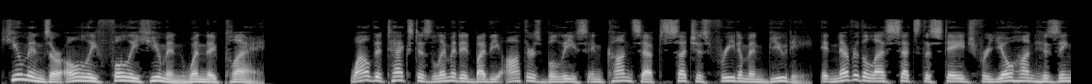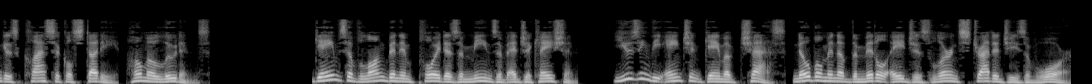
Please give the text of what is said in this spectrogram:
"...humans are only fully human when they play." While the text is limited by the author's beliefs in concepts such as freedom and beauty, it nevertheless sets the stage for Johan Huizinga's classical study, Homo Ludens. Games have long been employed as a means of education. Using the ancient game of chess, noblemen of the Middle Ages learned strategies of war.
